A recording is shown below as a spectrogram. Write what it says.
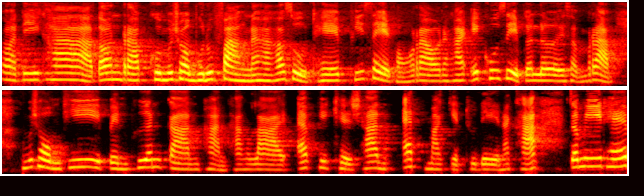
สวัสดีค่ะ ต้อนรับคุณผู้ชมคุณผู้ฟังนะคะ เข้าสู่เทปพิเศษของเรานะคะ Exclusive กันเลยสำหรับคุณผู้ชมที่เป็นเพื่อนการผ่านทาง Line แอปพลิเคชัน at Market Today นะคะ จะมีเทป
